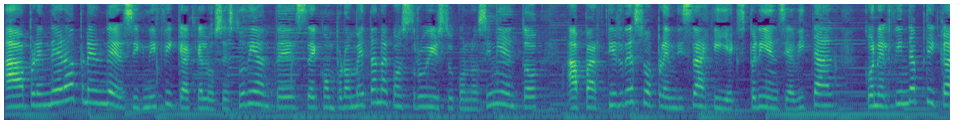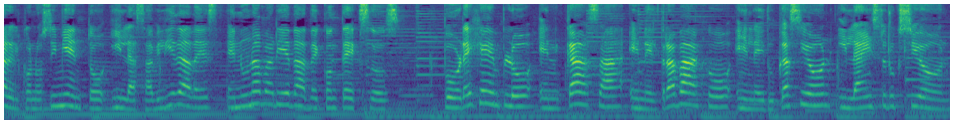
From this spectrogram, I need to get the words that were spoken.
Aprender a aprender significa que los estudiantes se comprometan a construir su conocimiento a partir de su aprendizaje y experiencia vital con el fin de aplicar el conocimiento y las habilidades en una variedad de contextos. Por ejemplo, en casa, en el trabajo, en la educación y la instrucción.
